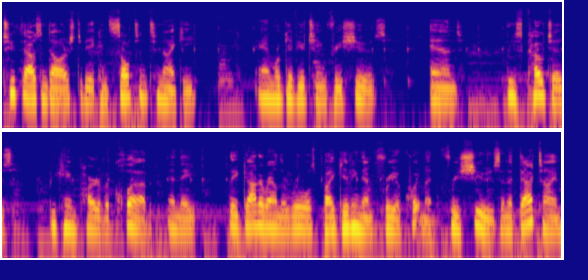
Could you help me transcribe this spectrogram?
$2,000 to be a consultant to Nike and we'll give your team free shoes. And these coaches became part of a club and they they got around the rules by giving them free equipment, free shoes. And at that time,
